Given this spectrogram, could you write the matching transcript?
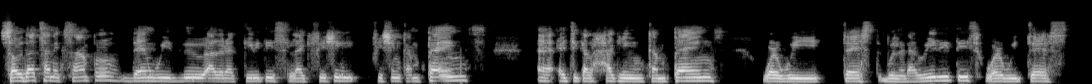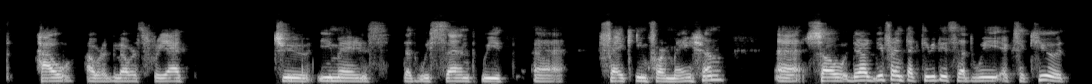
So that's an example. Then we do other activities like phishing, phishing campaigns, uh, ethical hacking campaigns, where we test vulnerabilities, where we test how our Globers react to emails that we send with uh, fake information. Uh, so there are different activities that we execute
